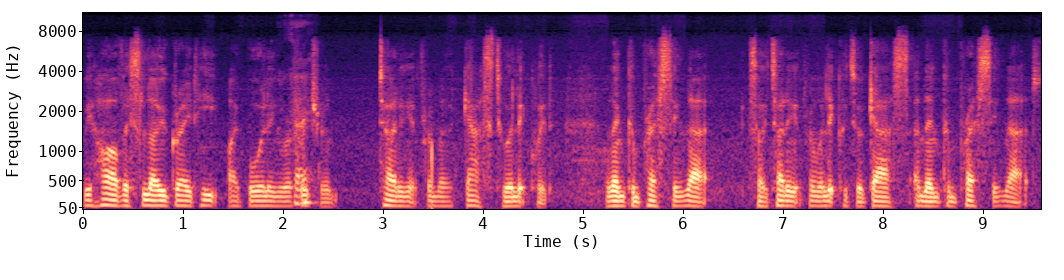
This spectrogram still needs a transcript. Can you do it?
We harvest low-grade heat by boiling a Okay. refrigerant, turning it from a gas to a liquid, and then compressing that. So turning it from a liquid to a gas, and then compressing that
